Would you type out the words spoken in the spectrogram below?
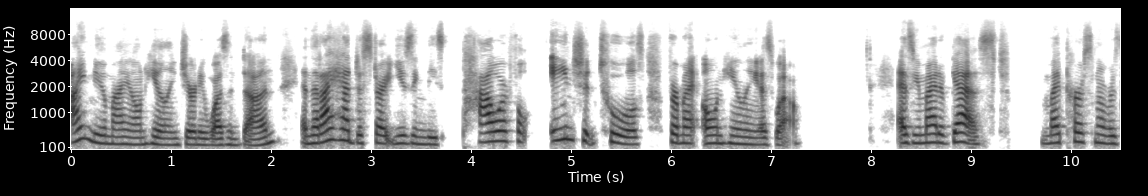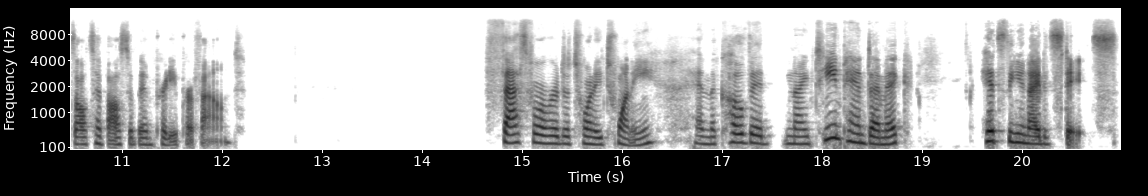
I knew my own healing journey wasn't done and that I had to start using these powerful, ancient tools for my own healing as well. As you might have guessed, my personal results have also been pretty profound. Fast forward to 2020, and the COVID 19 pandemic hits the United States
